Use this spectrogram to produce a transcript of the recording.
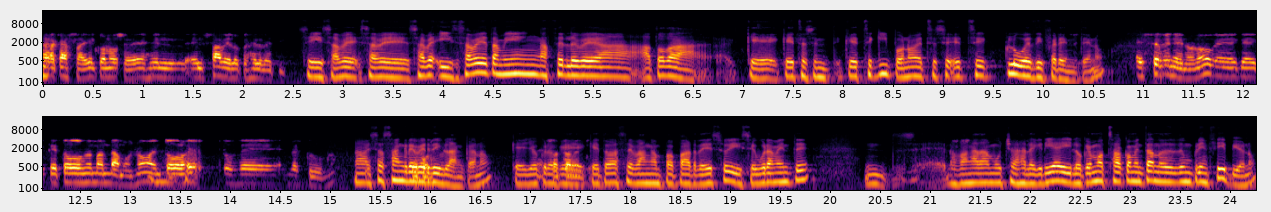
de la casa, él conoce, es él sabe lo que es el Betis. Sí, sabe, sabe, sabe y sabe también hacerle ver a, a todas que, que, este, que este equipo, ¿no? Este, este club es diferente, ¿no? ese veneno ¿no? que, que, todos demandamos ¿no? en todos los eventos del club. ¿no? no esa sangre verde y blanca, ¿no? que yo creo que, que, todas se van a empapar de eso y seguramente nos van a dar muchas alegrías y lo que hemos estado comentando desde un principio, ¿no?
